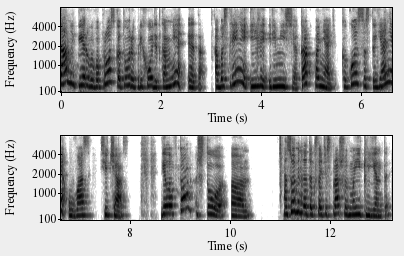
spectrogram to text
Самый первый вопрос, который приходит ко мне, это обострение или ремиссия. Как понять, какое состояние у вас сейчас? Дело в том, что э, Особенно это, кстати, спрашивают мои клиенты.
